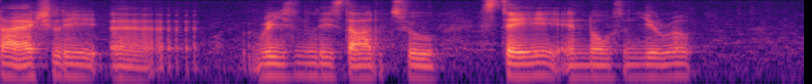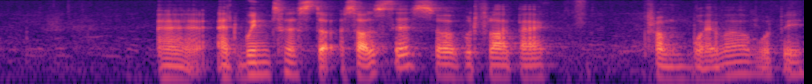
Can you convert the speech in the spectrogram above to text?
I actually uh, recently started to stay in Northern Europe uh, at winter solstice, so I would fly back from wherever I would be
